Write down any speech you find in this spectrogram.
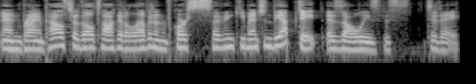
and Brian Pallister they'll talk at 11, and of course, I think you mentioned the update as always this today.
